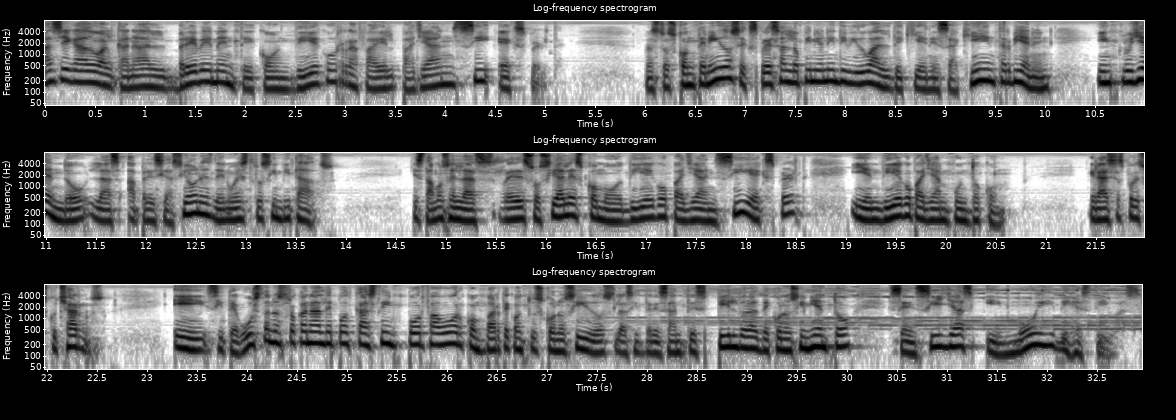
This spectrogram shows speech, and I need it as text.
Has llegado al canal brevemente con Diego Rafael Payán, Sea Expert. Nuestros contenidos expresan la opinión individual de quienes aquí intervienen, incluyendo las apreciaciones de nuestros invitados. Estamos en las redes sociales como Diego Payán Sea Expert y en diegopayan.com. Gracias por escucharnos. Y si te gusta nuestro canal de podcasting, por favor comparte con tus conocidos las interesantes píldoras de conocimiento sencillas y muy digestivas.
